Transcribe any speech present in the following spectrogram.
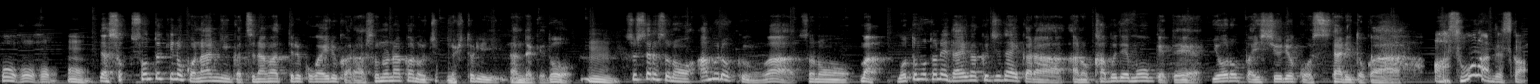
ほうほうほう。うん。でそその時の子何人かつながってる子がいるからその中のうちの一人なんだけどうん。そしたらそのアムロ君はそのまあもともとね大学時代からあの株で儲けてヨーロッパ一周旅行したりとかあそうなんですか。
